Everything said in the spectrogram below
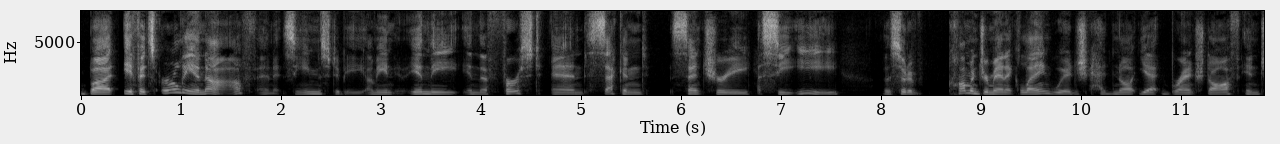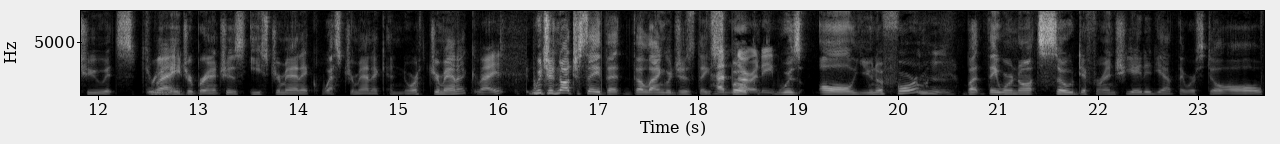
But if it's early enough and it seems to be i mean in the in the first and second century ce the sort of common germanic language had not yet branched off into its three Right. major branches east germanic west germanic and north germanic Right. which is not to say that the languages they Hadn't spoke already- was all uniform Mhm. but they were not so differentiated yet they were still all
